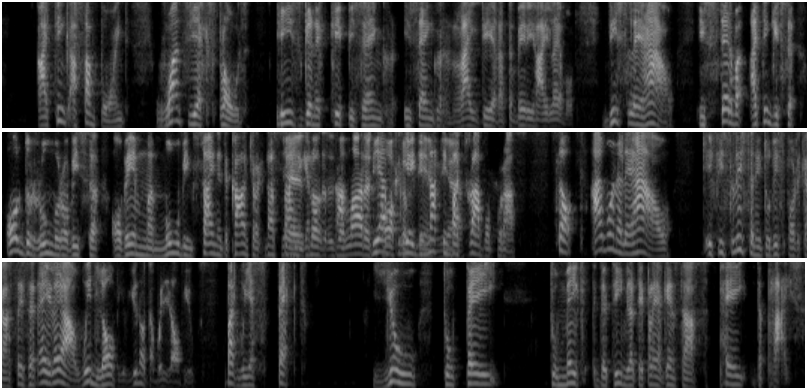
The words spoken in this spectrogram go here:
I think at some point, once he explodes, he's gonna keep his anger, his anger right there at a very high level. This Leao, instead of I think it's uh, all the rumor of his uh, of him uh, moving, signing the contract, not Yeah, signing, there's and all the there's a lot of we have created him, nothing yeah. but trouble for us. So I want to Leao, if he's listening to this podcast, they said, "Hey Leao, we love you. You know that we love you, but we expect you to pay to make the team that they play against us pay the price."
